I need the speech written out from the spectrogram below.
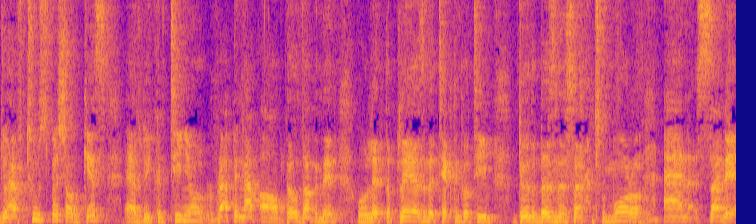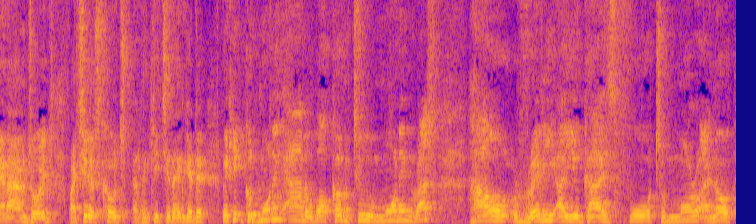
do have two special guests as we continue wrapping up our build up, and then we'll let the players and the technical team do the business uh, tomorrow and Sunday. And I'm joined by Cheetahs coach Ricky Chirengende. Ricky, good morning and welcome to Morning Rush. How ready are you guys for tomorrow? I know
